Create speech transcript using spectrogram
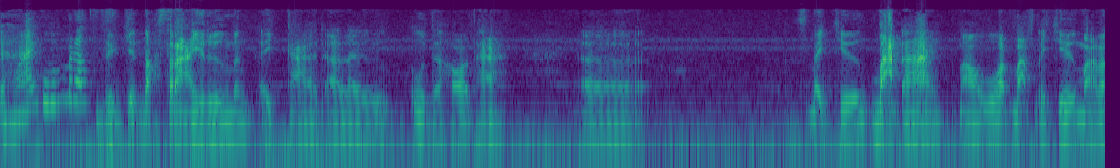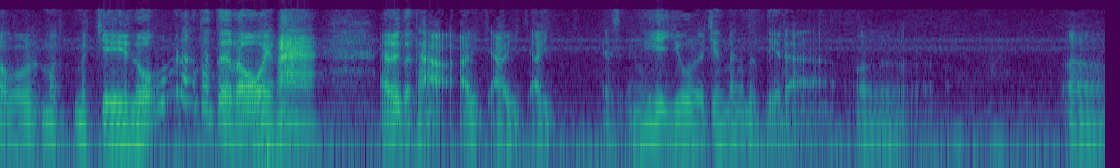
ក្រហាយក៏មិនដឹងទៅជាដោះស្រាយរឿងនឹងអីកើតឥឡូវឧទាហរណ៍ថា អឺស្បែកជើងបាត់ហើយមកវត្តបាត់ស្បែកជើងបាត់ហើយមកមកជេរលោកមិនដឹងថាទៅរកឯណាឬក៏ថាឲ្យឲ្យឲ្យងាយយល់ជាងនឹងទៅទៀតអឺអឺ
